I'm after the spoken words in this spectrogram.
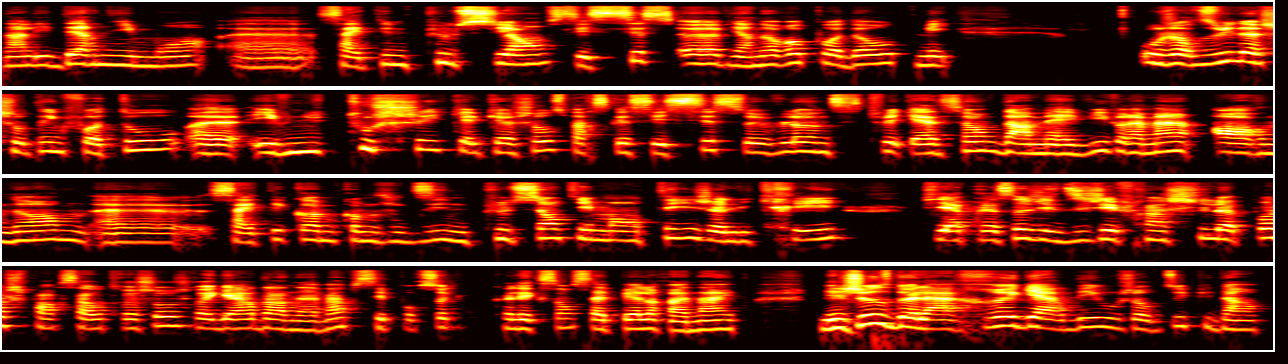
dans les derniers mois. ça a été une pulsion. C'est six œuvres, il n'y en aura pas d'autres, mais Aujourd'hui, le shooting photo euh, est venu toucher quelque chose parce que ces six œuvres-là, une certification dans ma vie vraiment hors norme. Euh, ça a été comme, comme je vous dis, une pulsion qui est montée, je l'ai créée. Puis après ça, j'ai dit, j'ai franchi le pas, je passe à autre chose, je regarde en avant. Puis c'est pour ça que la collection s'appelle Renaître. Mais juste de la regarder aujourd'hui, puis d'en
